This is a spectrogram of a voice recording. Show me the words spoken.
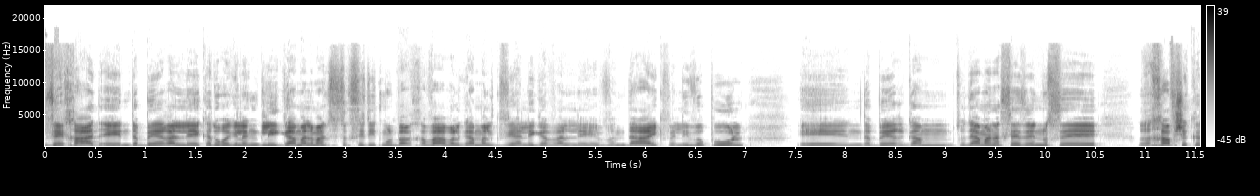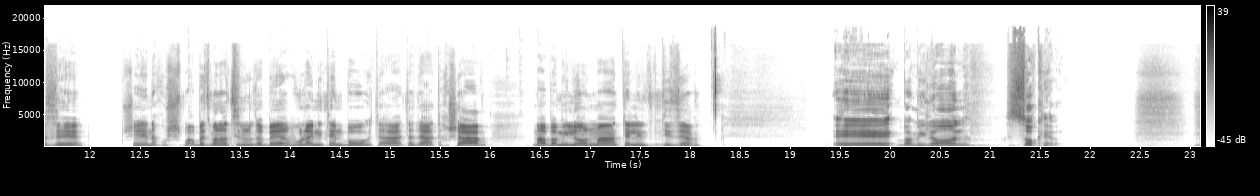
זה אחד, אה, נדבר על אה, כדורגל אנגלי, גם על מנצ'סטר סיטי אתמול בהרחבה, אבל גם על גביע הליגה ועל אה, ונדייק וליברפול. נדבר גם, אתה יודע מה, נעשה איזה נושא רחב שכזה, שאנחנו הרבה זמן רצינו לדבר, ואולי ניתן בו את, הדעת עכשיו. מה במילון, מה? תן לי טיזר. במילון, סוקר.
